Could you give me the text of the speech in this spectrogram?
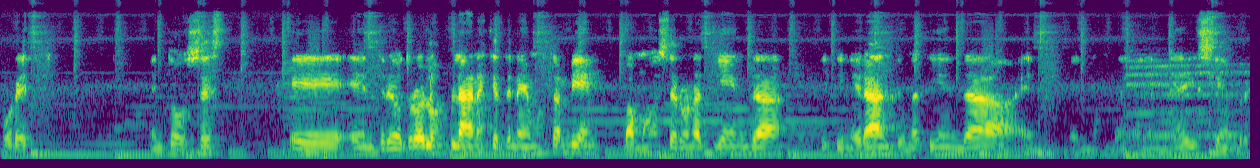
por esto. Entonces, eh, entre otros de los planes que tenemos también, vamos a hacer una tienda itinerante, una tienda en, el mes de diciembre,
